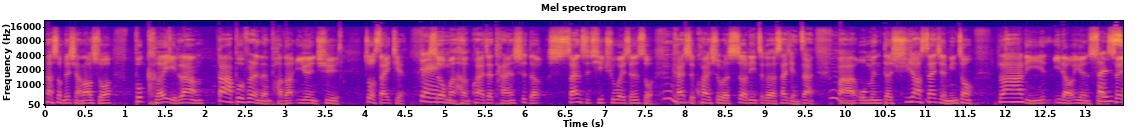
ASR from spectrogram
那时候我们就想到说，不可以让大部分的人跑到医院去。做筛检，所以我们很快在台南市的三十七区卫生所开始快速的设立这个筛检站，把我们的需要筛检的民众拉离医疗院所，所以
